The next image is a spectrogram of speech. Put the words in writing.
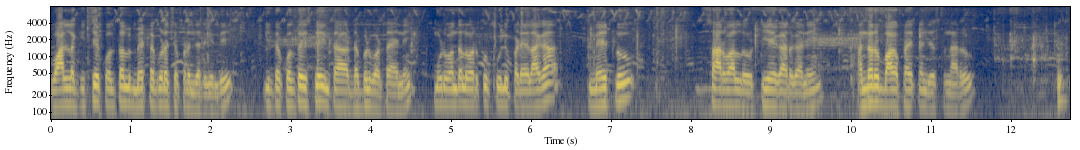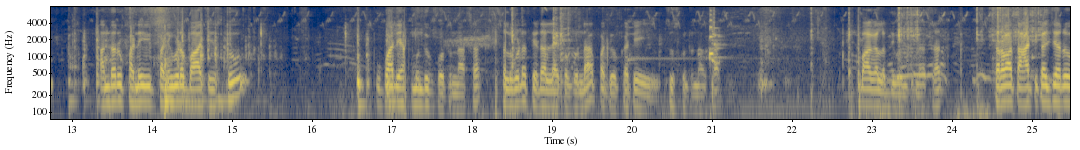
వాళ్ళకి ఇచ్చే కొలతలు మేట్లకు కూడా చెప్పడం జరిగింది. ఇంత కొలత ఇస్తే ఇంత డబ్బులు పడతాయని. మూడు వందల వరకు కూలి పడేలాగా మేట్లు సార్ వాళ్ళు టీఏ గారు కానీ అందరూ బాగా ప్రయత్నం చేస్తున్నారు. అందరూ పని పని కూడా బాగా చేస్తూ ఉపాధి ముందుకు పోతున్నారు సార్. అసలు కూడా తేడా లేకుండా ప్రతి ఒక్కటి చూసుకుంటున్నారు సార్. బాగా లబ్ధి పొందుతున్నారు సార్. తర్వాత హార్టికల్చరు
